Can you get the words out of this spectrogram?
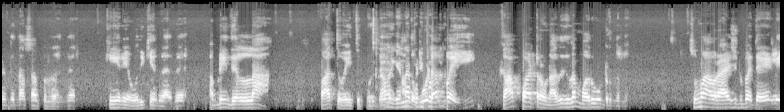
ரெண்டு தான் சாப்பிட்றாரு. கீரையை ஒதுக்கிடுறாரு. அப்படின்னு இதெல்லாம் பார்த்து வைத்துக்கொண்டு அவருக்கு என்ன? உடம்பை காப்பாற்றவன் அதுக்கு தான் மருவுன்றது சும்மா அவரை அழைச்சிட்டு போய் டெய்லி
